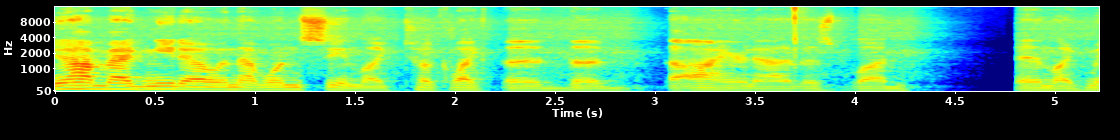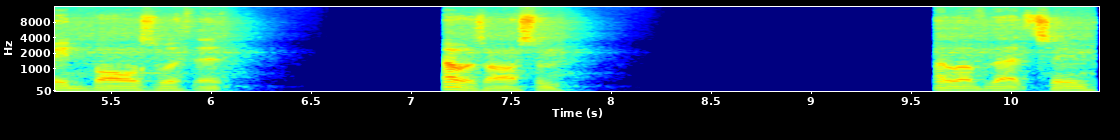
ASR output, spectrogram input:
You know how Magneto in that one scene like took like the the, the iron out of his blood and like made balls with it. That was awesome. I love that scene.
